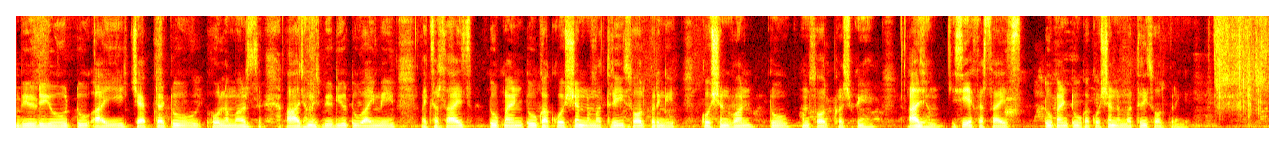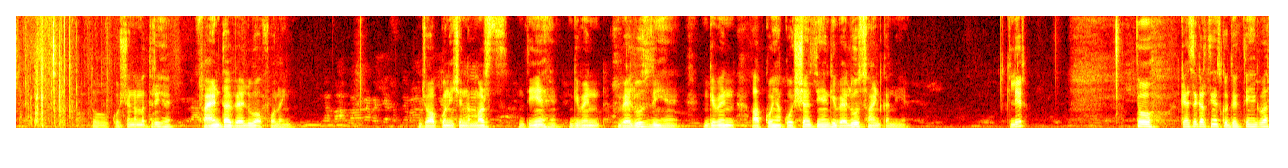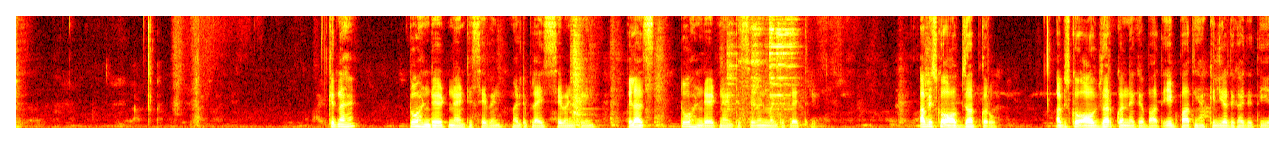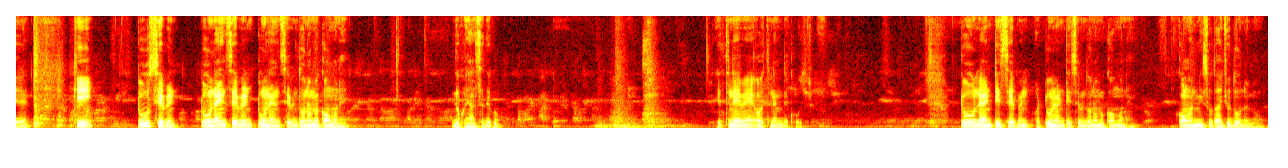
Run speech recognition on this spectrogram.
Video two I, chapter two whole numbers आज हम इस वीडियो टू आई में एक्सरसाइज टू पॉइंट टू का क्वेश्चन नंबर थ्री सॉल्व करेंगे। क्वेश्चन वन टू हम सॉल्व कर चुके हैं। आज हम इसी एक्सरसाइज टू पॉइंट टू का क्वेश्चन नंबर थ्री सॉल्व करेंगे। तो क्वेश्चन नंबर थ्री है find the value of following जो आपको नीचे नंबर्स दिए हैं गिवन वैल्यूज़ दिए हैं गिवन आपको यहाँ क्वेश्चन दिए हैं कि वैल्यूज़ फाइंड करनी है। क्लियर तो कैसे करते हैं इसको देखते हैं एक बार। कितना है? Two hundred ninety seven multiply seventeen plus two hundred ninety seven multiply three अब इसको ऑब्ज़र्व करो। अब इसको ऑब्ज़र्व करने के बाद एक बात यहाँ क्लियर दिखाई देती है कि two seven two nine seven two nine seven दोनों में कॉमन है। देखो यहाँ से देखो। इतने में और इतने में देखो। टू नाइन्टी सेवन और टू नाइन्टी सेवन दोनों में कॉमन है। कॉमन मीन्स होता है जो दोनों में हो।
